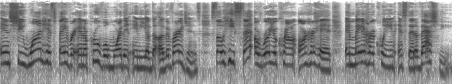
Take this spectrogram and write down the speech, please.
and she won his favor and approval more than any of the other virgins. So he set a royal crown on her head and made her queen instead of Vashti.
